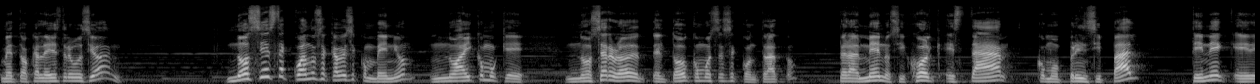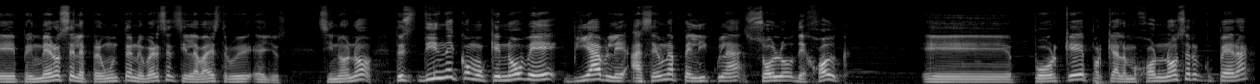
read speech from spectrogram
me toca la distribución. No sé hasta cuándo se acaba ese convenio, no hay como que, no se ha revelado del todo cómo está ese contrato, pero al menos si Hulk está como principal, tiene, eh, primero se le pregunta a Universal si la va a distribuir ellos. Si no, no. Entonces, Disney como que no ve viable hacer una película solo de Hulk. Eh, ¿Por qué? Porque a lo mejor no se recupera.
